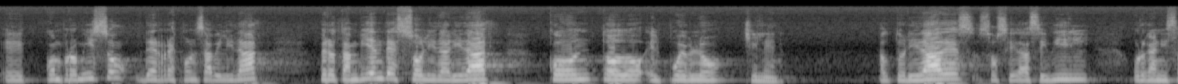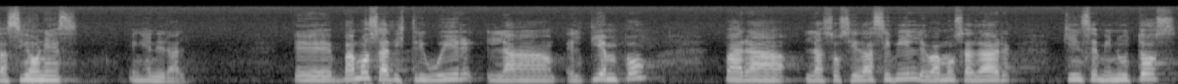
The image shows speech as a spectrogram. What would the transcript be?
eh, compromiso, de responsabilidad, pero también de solidaridad con todo el pueblo chileno. Autoridades, sociedad civil, organizaciones en general. Eh, vamos a distribuir el tiempo para la sociedad civil le vamos a dar 15 minutos.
